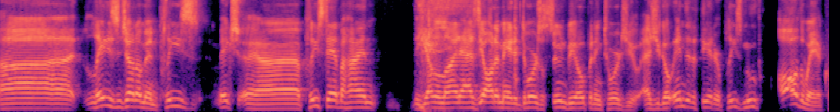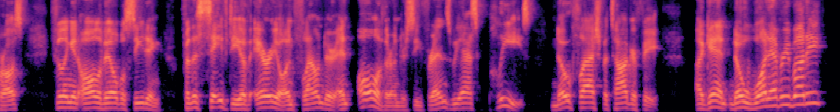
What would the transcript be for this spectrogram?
Uh, ladies and gentlemen, please make sure, uh, please stand behind the yellow line as the automated doors will soon be opening towards you. As you go into the theater, please move all the way across, filling in all available seating. For the safety of Ariel and Flounder and all of their undersea friends, we ask please no flash photography. Again, no what everybody?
